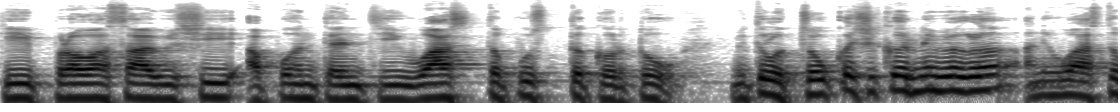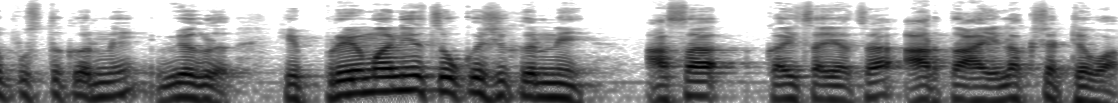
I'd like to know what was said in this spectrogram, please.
की प्रवासाविषयी आपण त्यांची वास्तपुस्त करतो. मित्र चौकशी करणे वेगळं आणि वास्तपुस्त करणे वेगळं. हे प्रेमाने चौकशी करणे असा काहीसा याचा अर्थ आहे. लक्षात ठेवा.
